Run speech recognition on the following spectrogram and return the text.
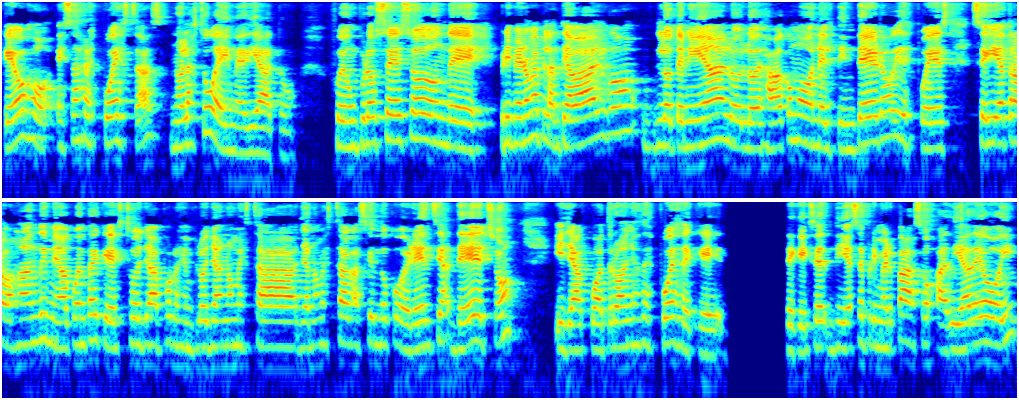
Que ojo, esas respuestas no las tuve de inmediato. Fue un proceso donde primero me planteaba algo, lo tenía, lo, lo dejaba como en el tintero y después seguía trabajando y me daba cuenta de que esto ya, por ejemplo, ya no me está, ya no me está haciendo coherencia. De hecho, y ya cuatro años después de que, de que hice, di ese primer paso, a día de hoy,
